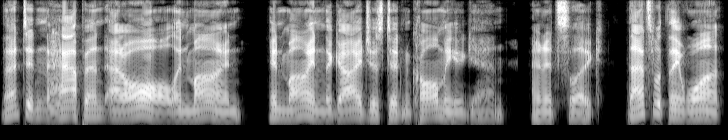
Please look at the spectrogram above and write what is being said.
That didn't happen at all in mine. In mine, the guy just didn't call me again. And it's like, that's what they want.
